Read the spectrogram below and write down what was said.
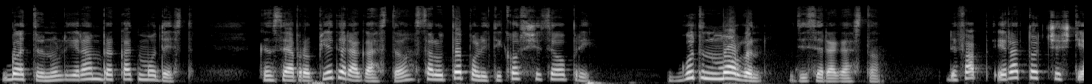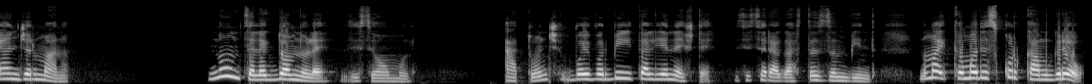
Bătrânul era îmbrăcat modest. Când se apropie de ragastă, salută politicos și se opri. Guten Morgen, zise ragastă. De fapt, era tot ce știa în germană. Nu înțeleg, domnule, zise omul. Atunci voi vorbi italienește, zise Ragastă zâmbind. Numai că mă descurc cam greu,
